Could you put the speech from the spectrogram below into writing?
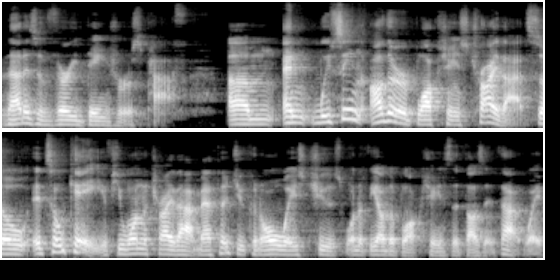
That is a very dangerous path. Um, and we've seen other blockchains try that. So it's OK. If you want to try that method, you can always choose one of the other blockchains that does it that way.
